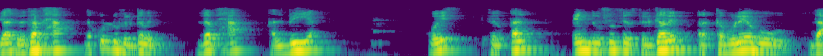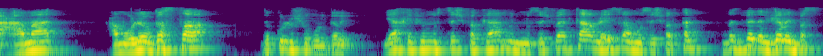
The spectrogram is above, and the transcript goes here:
جاته ذبحة ده كله في القلب ذبحة قلبية كويس في القلب عنده شوف في القلب ركبوا له دعامات عملوا له قسطرة ده كله شغل قلب. يا أخي في مستشفى كامل مستشفيات كاملة اسمها مستشفى القلب بس ده القلب بس.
